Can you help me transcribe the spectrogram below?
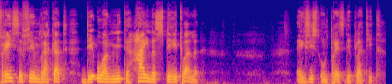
Vrei să fii îmbrăcat de o anumită haină spirituală? Există un preț de plătit.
